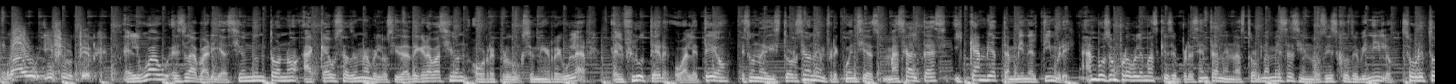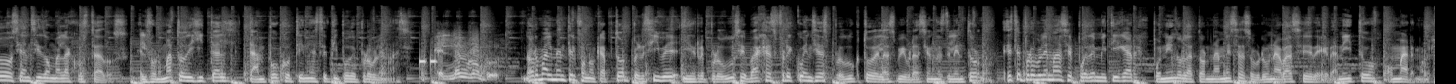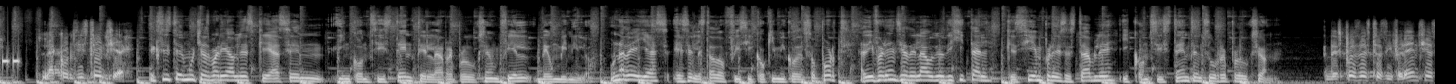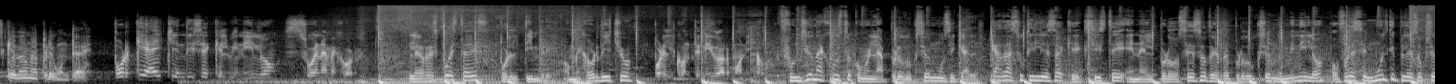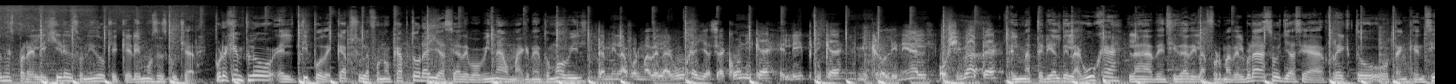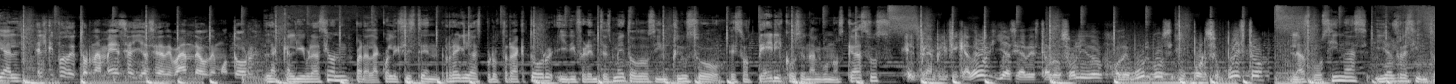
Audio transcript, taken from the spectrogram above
Wow y flutter. El wow es la variación de un tono a causa de una velocidad de grabación o reproducción irregular. El flutter o aleteo es una distorsión en frecuencias más altas y cambia también el timbre. Ambos son problemas que se presentan en las tornamesas y en los discos de vinilo, sobre todo si han sido mal ajustados. El formato digital tampoco tiene este tipo de problemas. El low rumble. Normalmente el fonocaptor percibe y reproduce bajas frecuencias producto de las vibraciones del entorno. Este problema se puede mitigar poniendo la tornamesa sobre una base de granito o mármol. La consistencia. Existen muchas variables que hacen inconsistente la reproducción fiel de un vinilo. Una de ellas es el estado físico-químico del soporte, a diferencia del audio digital, que siempre es estable y consistente en su reproducción. Después de estas diferencias queda una pregunta. ¿Por qué hay quien dice que el vinilo suena mejor? La respuesta es por el timbre, o mejor dicho, por el contenido armónico. Funciona justo como en la producción musical. Cada sutileza que existe en el proceso de reproducción de un vinilo ofrece múltiples opciones para elegir el sonido que queremos escuchar. Por ejemplo, el tipo de cápsula fonocaptora, ya sea de bobina o magneto móvil, También la forma de la aguja, ya sea cónica, elíptica, microlineal o shibata. el material de la aguja, la densidad y la forma del brazo, ya sea recto o tangencial, el tipo de tornamesa, ya sea de banda o de motor, la calibración, para la cual existen reglas protractor y diferentes métodos, incluso esotéricos en algunos casos, El preamplificador, ya sea de estado sólido o de bulbos. Y por supuesto, las bocinas y el recinto.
